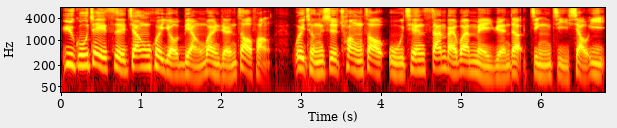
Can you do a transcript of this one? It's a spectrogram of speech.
预估这一次将会有两万人造访，为城市创造五千三百万美元的经济效益。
